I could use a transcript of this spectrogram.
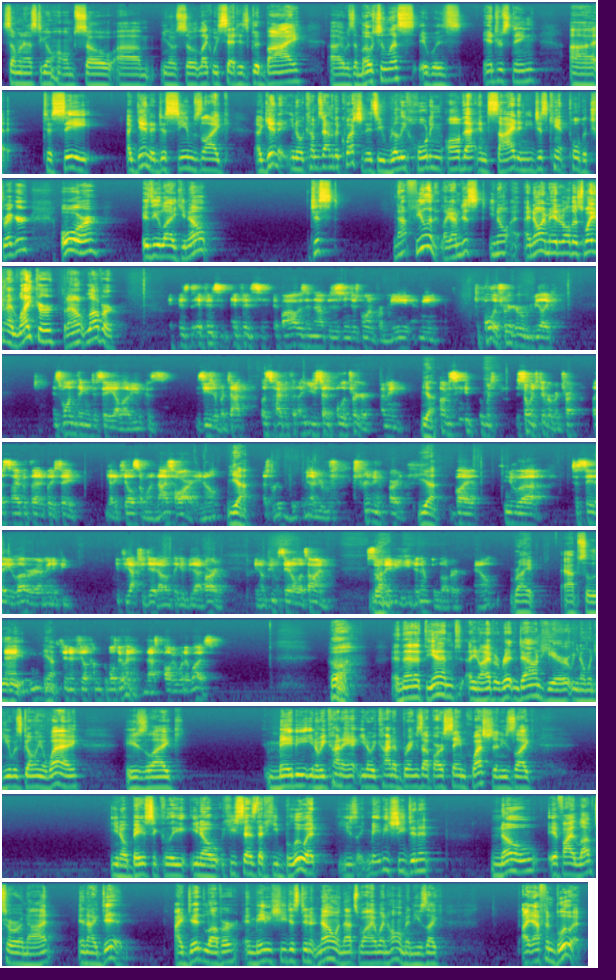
Someone has to go home. So, um, you know, so like we said, his goodbye, uh, it was emotionless. It was interesting uh, to see. Again, it just seems like, again, you know, it comes down to the question is he really holding all of that inside and he just can't pull the trigger? Or is he like, you know, just not feeling it? Like, I'm just, you know, I, I know I made it all this way and I like her, but I don't love her. If it's if it's if it's if I was in that position, just going for me, I mean, to pull the trigger would be like, it's one thing to say I love you because it's easier, but ta- let's hypothetically, you said pull the trigger. I mean, Yeah. obviously it's so much, it's so much different, but try, let's hypothetically say you got to kill someone. That's hard, you know. Yeah. That's really, I mean, that'd be extremely hard. Yeah. But to uh, to say that you love her, I mean, if you if you actually did, I don't think it'd be that hard. You know, people say it all the time. So Right. maybe he didn't really love her, you know, Right. Absolutely. and Yeah. didn't feel comfortable doing it, and that's probably what it was. and then at the end, you know, I have it written down here. You know, when he was going away, he's like, maybe, you know, he kind of, you know, he kind of brings up our same question. He's like, you know, basically, you know, he says that he blew it. He's like, maybe she didn't know if I loved her or not, and I did. I did love her, and maybe she just didn't know, and that's why I went home. And he's like, I effing blew it.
